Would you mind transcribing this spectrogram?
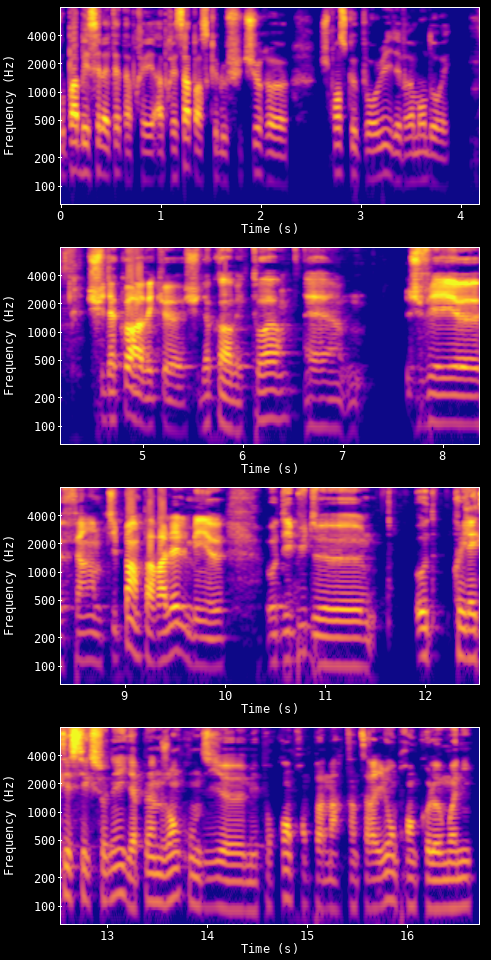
faut pas baisser la tête après, après ça parce que le futur, je pense que pour lui, il est vraiment doré. Je suis d'accord avec, je suis d'accord avec toi je vais euh, faire un petit peu un parallèle, mais euh, au début de, quand il a été sélectionné, il y a plein de gens qui ont dit euh, mais pourquoi on prend pas Martin Terrier, on prend Colomwani?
